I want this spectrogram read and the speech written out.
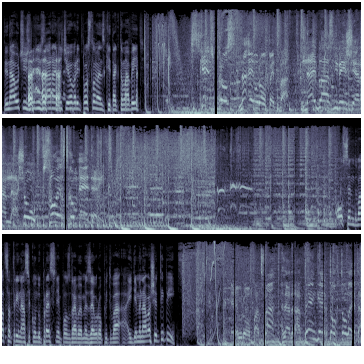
Ty naučíš ľudí v zahraničí hovoriť po slovensky, tak to má byť. Sketch Bros. na Európe 2. Najbláznivejšia ranná show v slovenskom éteri. 8.23 na sekundu presne pozdravujeme z Európy 2 a ideme na vaše tipy. Európa 2 hľadá banger tohto leta.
